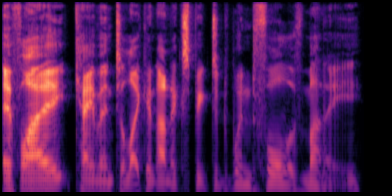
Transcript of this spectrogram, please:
if I came into like an unexpected windfall of money,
